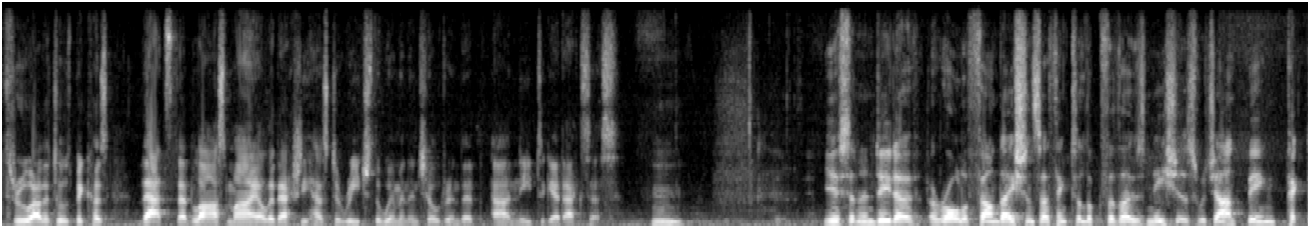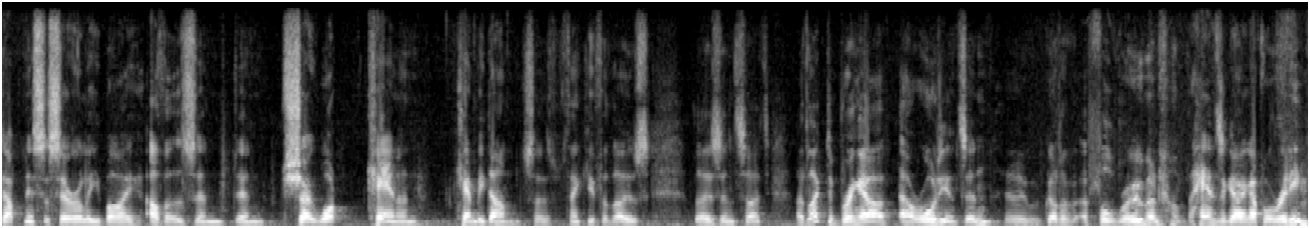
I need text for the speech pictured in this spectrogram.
through other tools because that's that last mile that actually has to reach the women and children that uh, need to get access. Yes, and indeed a, a, role of foundations, I think, to look for those niches which aren't being picked up necessarily by others and, and show what can and can be done. So thank you for those those insights. I'd like to bring our, our audience in. Uh, we've got a, a, full room and hands are going up already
